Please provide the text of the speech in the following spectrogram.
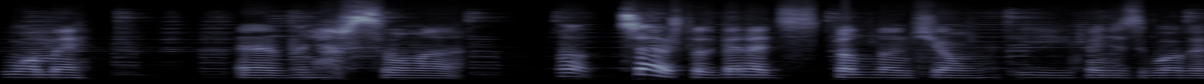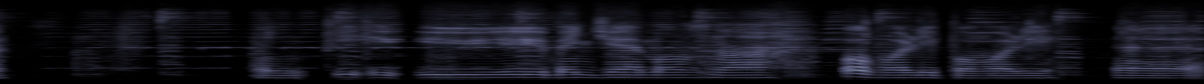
słomy, e, ponieważ słoma no, trzeba już pozbierać, sprzątnąć ją i będzie z głowy. I, i, i, będzie można powoli, powoli e,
